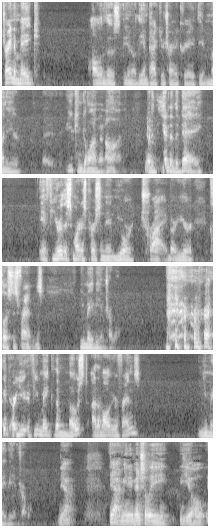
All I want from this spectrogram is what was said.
trying to make all of those, you know, the impact you're trying to create, the money you're, you can go on and on. But at the end of the day, if you're the smartest person in your tribe or your closest friends, you may be in trouble. right? Or you if you make the most out of all of your friends, you may be in trouble. Yeah. Yeah. I mean, eventually you'll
